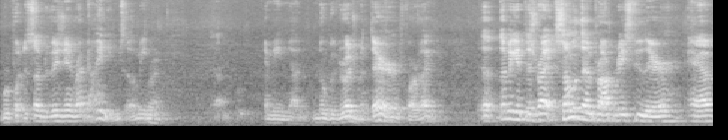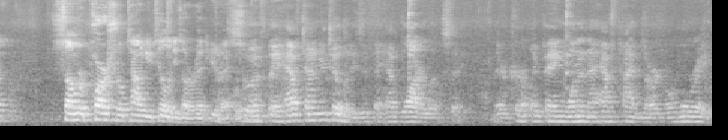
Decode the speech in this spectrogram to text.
We're putting a subdivision in right behind him, so I mean, Right. I mean, uh, no begrudgment there as far as I, uh, let me get this right. Some of them properties through there have some or partial town utilities already, correct? So if they have town utilities, if they have water, let's say, they're currently paying one and a half times our normal rate,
